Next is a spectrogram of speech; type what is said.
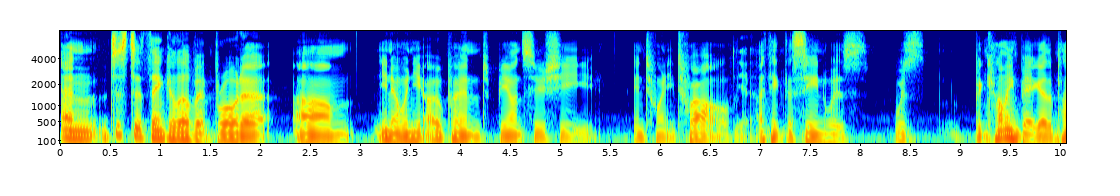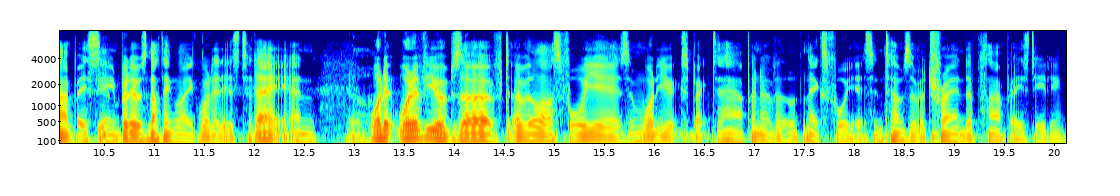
And just to think a little bit broader, um, you know, when you opened Beyond Sushi in 2012, Yeah. I think the scene was was becoming bigger, the plant-based scene, Yeah. but it was nothing like what it is today. And No. what what have you observed over the last four years, and what do you expect to happen over the next four years in terms of a trend of plant-based eating?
